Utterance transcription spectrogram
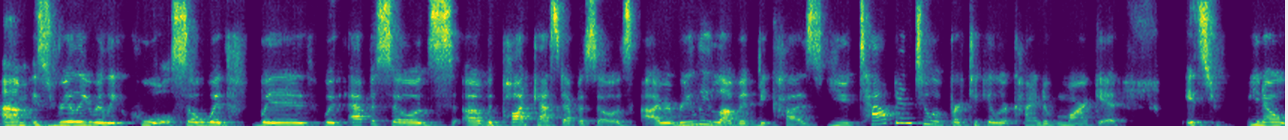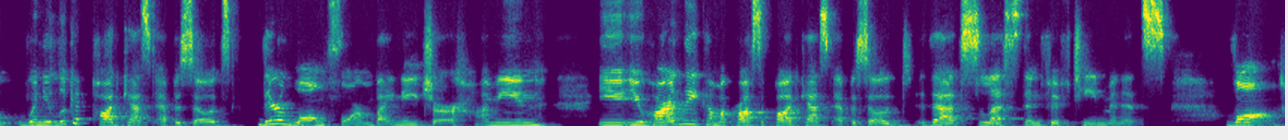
um, is really, really cool. So with, with, with episodes, uh, with podcast episodes, I really love it because you tap into a particular kind of market it's you know when you look at podcast episodes they're long form by nature. I mean you you hardly come across a podcast episode that's less than 15 minutes long.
